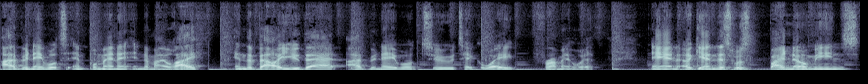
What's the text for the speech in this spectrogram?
I've been able to implement it into my life and the value that I've been able to take away from it with. And again, this was by no means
